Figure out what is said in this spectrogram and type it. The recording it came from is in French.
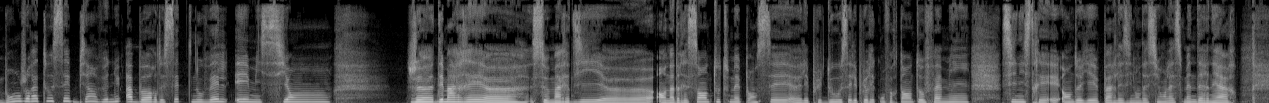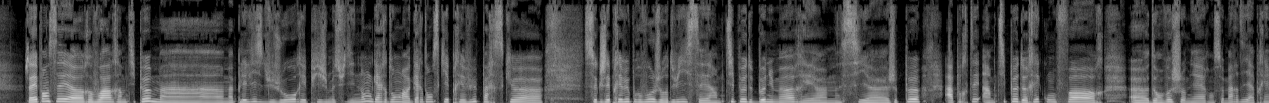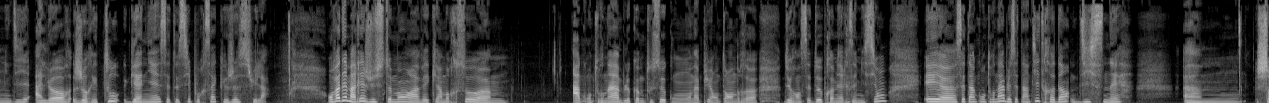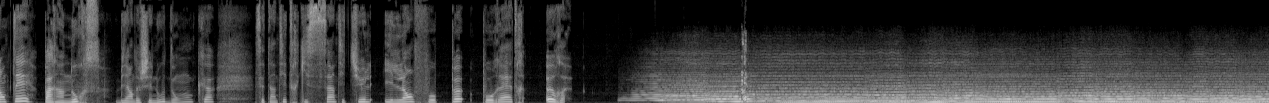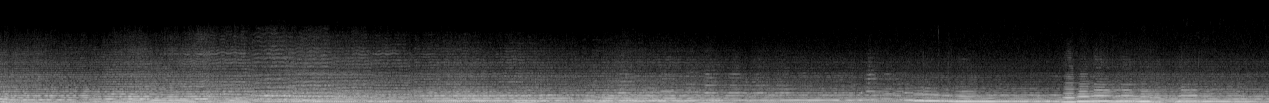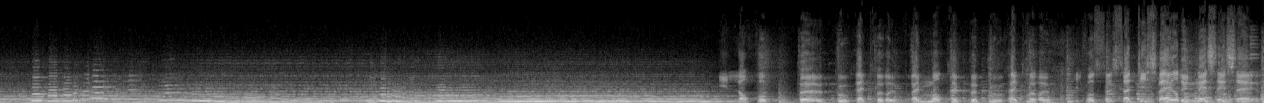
Bonjour à tous et bienvenue à bord de cette nouvelle émission. Je démarrerai euh, ce mardi euh, en adressant toutes mes pensées euh, les plus douces et les plus réconfortantes aux familles sinistrées et endeuillées par les inondations la semaine dernière. J'avais pensé euh, revoir un petit peu ma, playlist du jour et puis je me suis dit non, gardons, euh, ce qui est prévu parce que euh, ce que j'ai prévu pour vous aujourd'hui, c'est un petit peu de bonne humeur et si je peux apporter un petit peu de réconfort dans vos chaumières en ce mardi après-midi, alors j'aurai tout gagné. C'est aussi pour ça que je suis là. On va démarrer justement avec un morceau incontournable comme tous ceux qu'on a pu entendre euh, durant ces deux premières émissions. Et euh, c'est incontournable, c'est un titre d'un Disney, euh, chanté par un ours, bien de chez nous donc. C'est un titre qui s'intitule Il en faut peu pour être heureux. Très peu pour être heureux. Il faut se satisfaire du nécessaire.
